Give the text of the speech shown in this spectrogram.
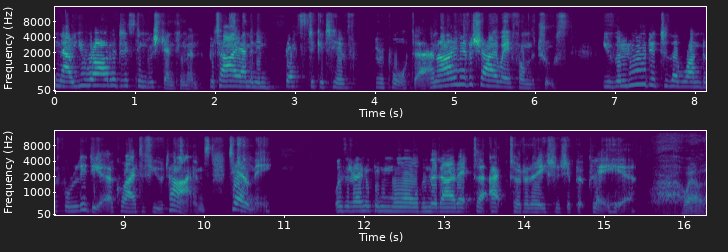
now, you are a distinguished gentleman, but I am an investigative reporter, and I never shy away from the truth. You've alluded to the wonderful Lydia quite a few times. Tell me, was there anything more than the director actor relationship at play here? Well,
